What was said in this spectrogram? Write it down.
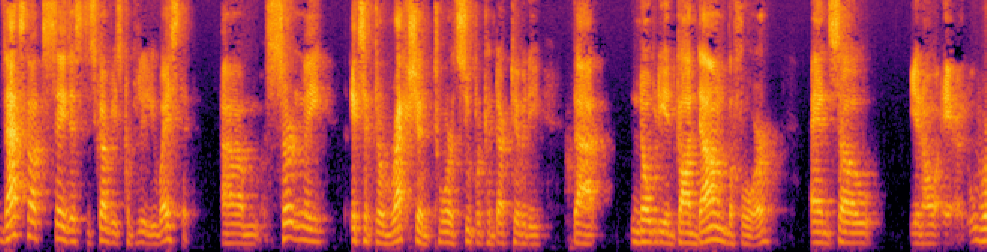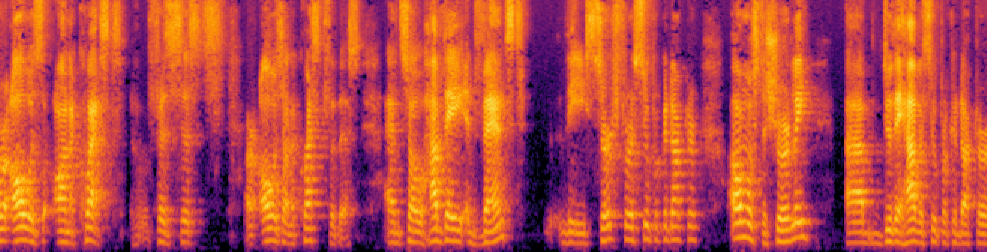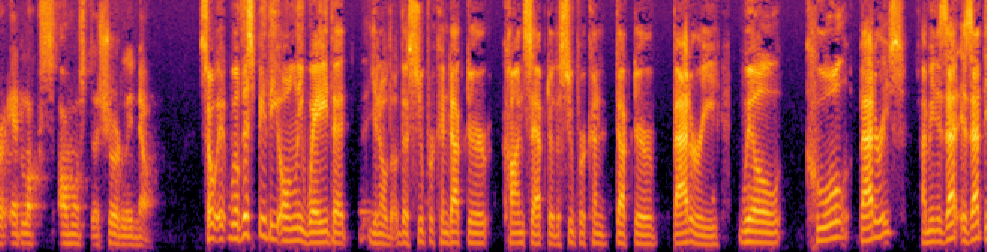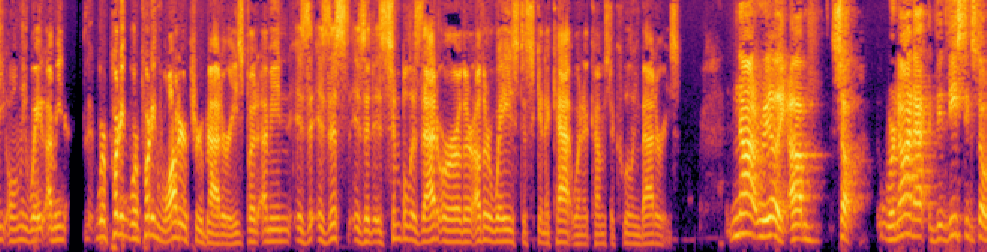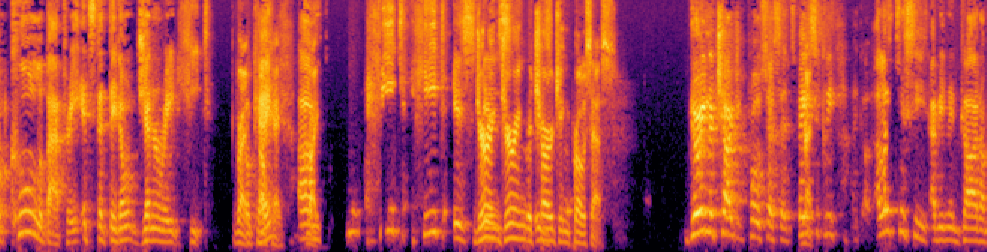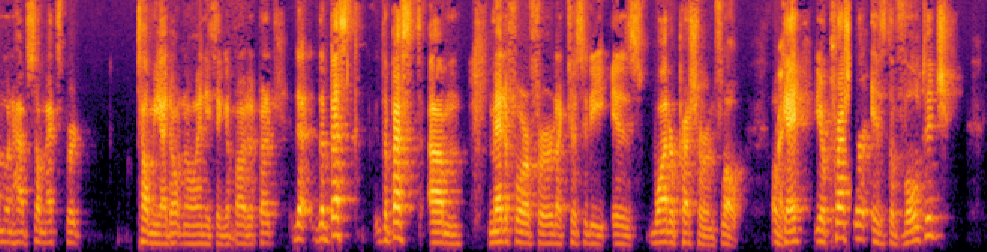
that's not to say this discovery is completely wasted. Um, certainly, it's a direction towards superconductivity that nobody had gone down before. And so, you know, eh, we're always on a quest. Physicists are always on a quest for this. And so, have they advanced the search for a superconductor? Almost assuredly. Uh, do they have a superconductor? It looks almost assuredly no. So, it, will this be the only way that you know the, the superconductor concept or the superconductor battery will cool batteries? I mean, is that is that the only way? I mean, we're putting we're putting water through batteries, but I mean, is is this is it as simple as that, or are there other ways to skin a cat when it comes to cooling batteries? Not really. Um, so we're not these things don't cool the battery. It's that they don't generate heat. Right. Okay. okay. Um, right heat heat is during is, during the is, charging process during the charging process it's basically right. electricity i mean in god i'm going to have some expert tell me i don't know anything about it but the the best the best um, metaphor for electricity is water pressure and flow okay right. your pressure is the voltage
